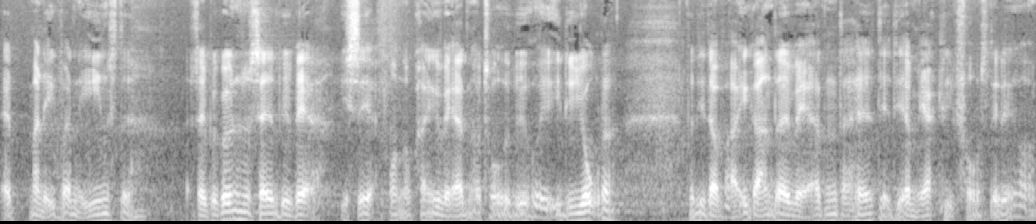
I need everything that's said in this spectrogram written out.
at man ikke var den eneste. Altså i begyndelsen sad vi hver især rundt omkring i verden og troede, vi var idioter, fordi der var ikke andre i verden, der havde det der mærkelige forestilling om,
